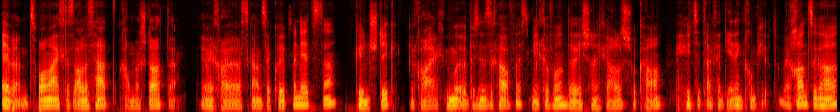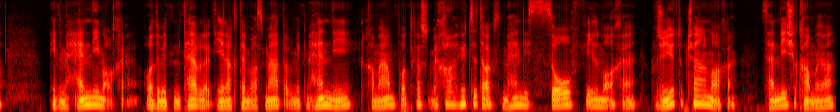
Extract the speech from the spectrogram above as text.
Eben, sobald man das alles hat, kann man starten. ich habe das ganze Equipment jetzt da, günstig. Ich kann eigentlich nur etwas kaufen, das Mikrofon, der Rest habe ich alles schon gehabt. Heutzutage hat jeder einen Computer. Man kann sogar mit dem Handy machen oder mit dem Tablet, je nachdem, was man hat. Aber mit dem Handy kann man auch einen Podcast. Man kann heutzutage mit dem Handy so viel machen. Du kannst einen YouTube-Channel machen. Das Handy ist eine Kamera.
